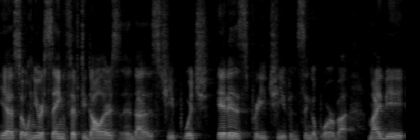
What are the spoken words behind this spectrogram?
Yeah, so when you were saying fifty dollars and that is cheap, which it is pretty cheap in Singapore, but might be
